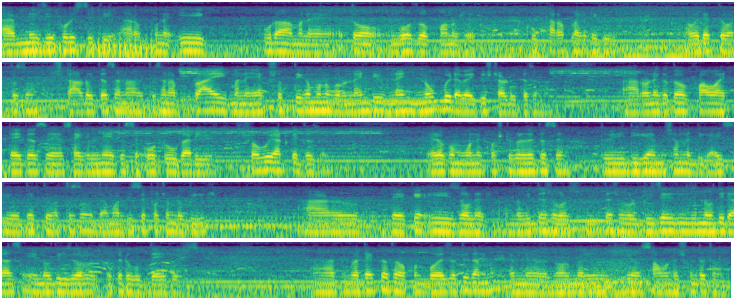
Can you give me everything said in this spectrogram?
আর এমনি যে পরিস্থিতি আর ওখানে এই পুরা মানে এত গজব মানুষের। খুব খারাপ লাগে ঠিকই ওই দেখতে পারতেছো স্টার্ট হইতেছে না হইতেছে না, প্রায় মানে একশো থেকে মনে করো নাইনটি নাইন নব্বইটা বাইক স্টার্ট হইতেছে না। আর অনেকে তো পাওয়া হাইটাইতেছে সাইকেল নিয়ে আইতেছে অটো গাড়ি সবই আটকাইতেছে। এরকম অনেক কষ্ট করে যেতেছে তো এইদিকে আমি সামনের দিকে আইসি দেখতে পারতেছো আমার পিছিয়ে প্রচণ্ড ভিড়। আর বেকে এই জলের, আমরা বিদ্যাসাগর বিদ্যাসাগর ব্রিজের যে নদীটা আছে, এই নদীর জল এতটুকু দেয় আর তোমরা দেখতে থাকো বয়ে যেতে দিতাম না এমনি নর্মাল সাউন্ডে শুনতে থাকো।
